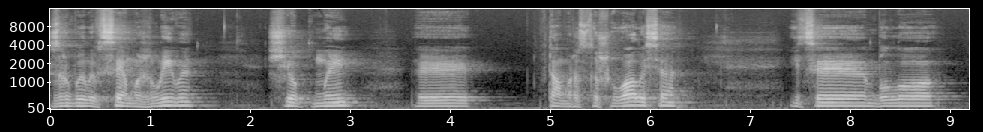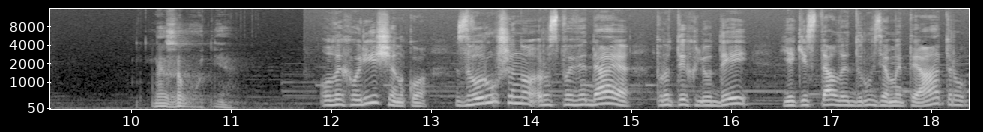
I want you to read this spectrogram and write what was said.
зробили все можливе, щоб ми е, там розташувалися. І це було незабутнє. Олег Оріщенко зворушено розповідає про тих людей, які стали друзями театру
